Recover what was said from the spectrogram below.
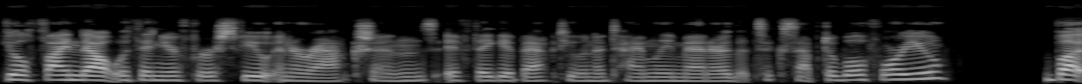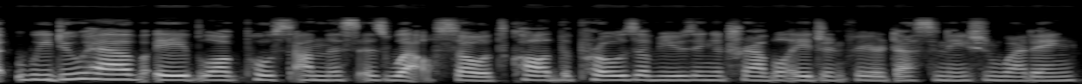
You'll find out within your first few interactions if they get back to you in a timely manner that's acceptable for you. But we do have a blog post on this as well. So it's called The Pros of Using a Travel Agent for Your Destination Wedding.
